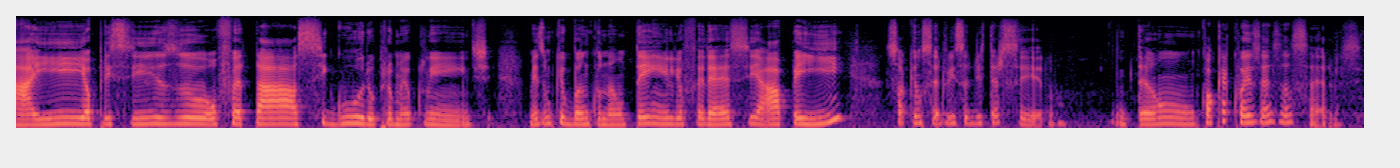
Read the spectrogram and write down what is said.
Aí eu preciso ofertar seguro para o meu cliente. Mesmo que o banco não tenha, ele oferece a API, só que é um serviço de terceiro. Então, qualquer coisa é as service.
